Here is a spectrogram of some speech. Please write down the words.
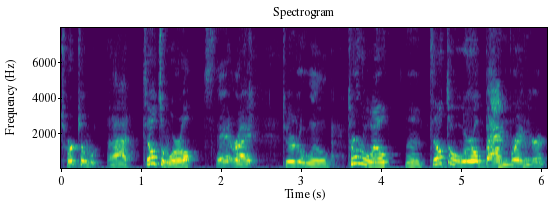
turtle, uh, tilt-a-whirl. Say it right. Turtle will. Turtle wheel, the tilt-a-whirl backbreaker.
